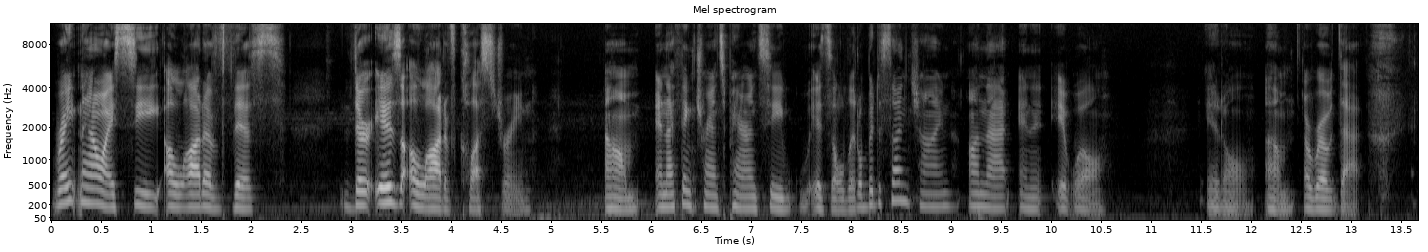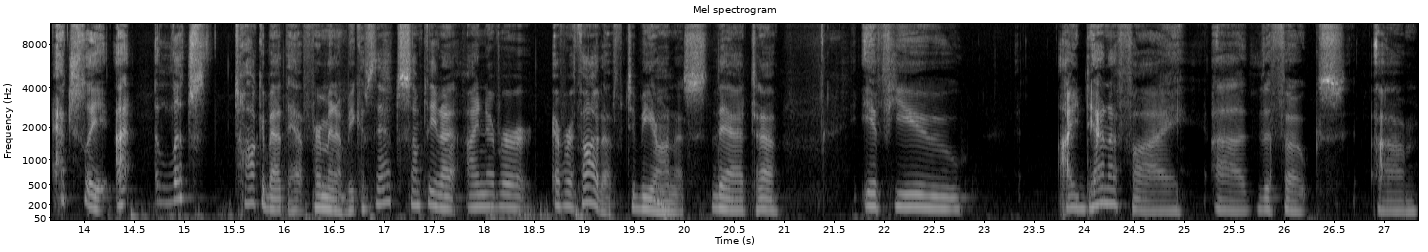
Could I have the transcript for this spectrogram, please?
Right now I see a lot of this there is a lot of clustering. Um, and I think transparency is a little bit of sunshine on that, and it, it will, it'll um, erode that. Actually, I, let's talk about that for a minute because that's something I, I never ever thought of. To be honest, that uh, if you identify uh, the folks um,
